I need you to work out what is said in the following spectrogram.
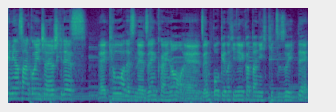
はい皆さんこんにちはよしきです、えー今日はですね前回の、えー前方形のひねり方に引き続いて、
